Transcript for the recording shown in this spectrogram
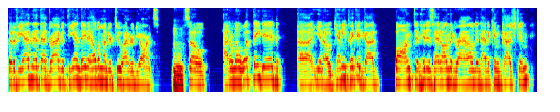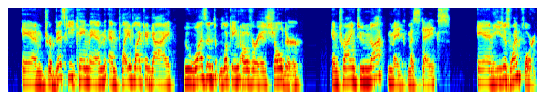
But if he hadn't had that drive at the end, they'd have held him under 200 yards. Mm. So I don't know what they did. Uh, you know, Kenny Pickett got bonked and hit his head on the ground and had a concussion. And Trubisky came in and played like a guy who wasn't looking over his shoulder and trying to not make mistakes. And he just went for it.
